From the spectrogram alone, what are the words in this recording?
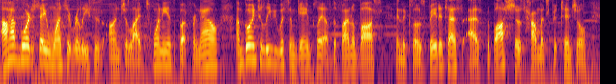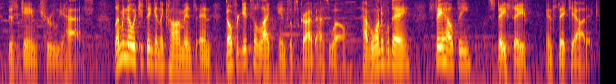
I'll have more to say once it releases on July 20th, but for now, I'm going to leave you with some gameplay of the final boss in the closed beta test as the boss shows how much potential this game truly has. Let me know what you think in the comments and don't forget to like and subscribe as well. Have a wonderful day, stay healthy, stay safe, and stay chaotic.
